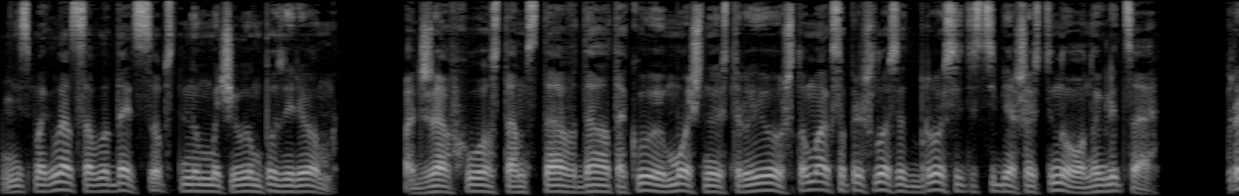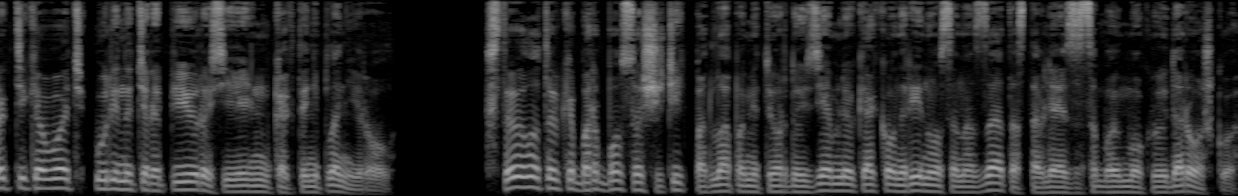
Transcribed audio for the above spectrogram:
не смогла совладать собственным мочевым пузырем. Поджав хвост, Амстав дал такую мощную струю, что Максу пришлось отбросить от себя шерстяного наглеца. Практиковать уринотерапию россиянин как-то не планировал. Стоило только Барбосу ощутить под лапами твердую землю, как он ринулся назад, оставляя за собой мокрую дорожку.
